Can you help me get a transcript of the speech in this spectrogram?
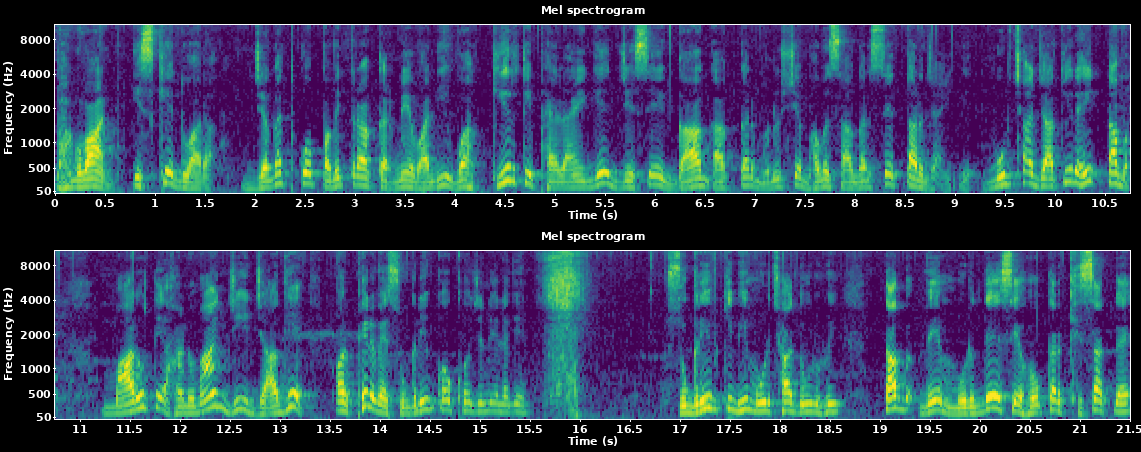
भगवान इसके द्वारा जगत को पवित्र करने वाली वह कीर्ति फैलाएँगे, जिसे गा गा कर मनुष्य भव सागर से तर जाएँगे। मूर्छा जाती रही, तब मारुति हनुमान जी जागे और फिर वे सुग्रीव को खोजने लगे। सुग्रीव की भी मूर्छा दूर हुई। तब वे मुर्दे से होकर खिसक गए,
